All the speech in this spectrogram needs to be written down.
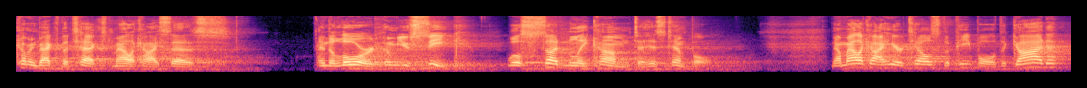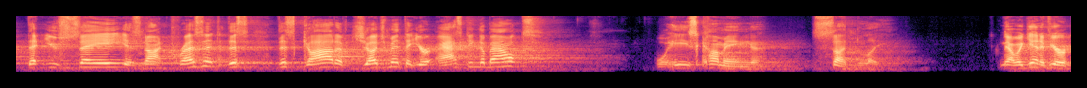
Coming back to the text, Malachi says, And the Lord whom you seek will suddenly come to his temple. Now, Malachi here tells the people the God that you say is not present, this, this God of judgment that you're asking about, well, he's coming suddenly. Now, again, if you're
